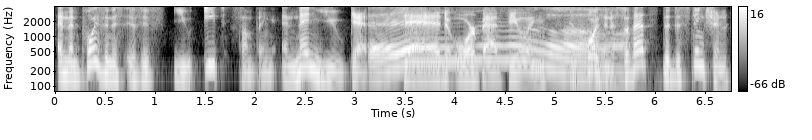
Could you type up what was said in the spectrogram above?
And then poisonous is if you eat something and then you get dead or bad feelings, it's poisonous. So ah. that's the distinction.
